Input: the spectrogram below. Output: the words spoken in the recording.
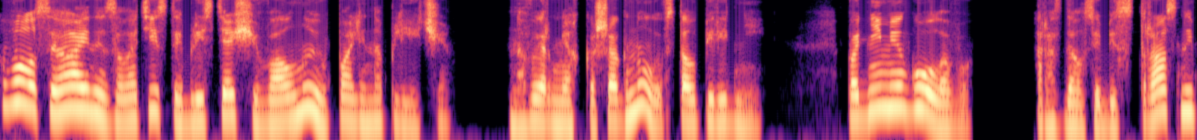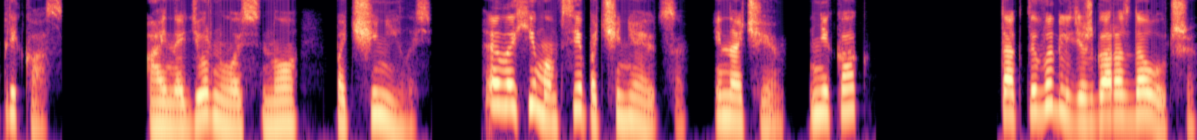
Волосы Айны золотистой блестящей волной упали на плечи. Навер мягко шагнул и встал перед ней. «Подними голову», — раздался бесстрастный приказ. Айна дернулась, но подчинилась. Элохимам все подчиняются, иначе никак. «Так ты выглядишь гораздо лучше»,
